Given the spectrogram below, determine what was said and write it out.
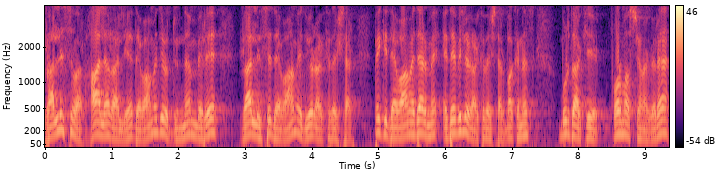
rallisi var. Hala ralliye devam ediyor. Dünden beri rallisi devam ediyor arkadaşlar. Peki devam eder mi? Edebilir arkadaşlar. Bakınız buradaki formasyona göre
